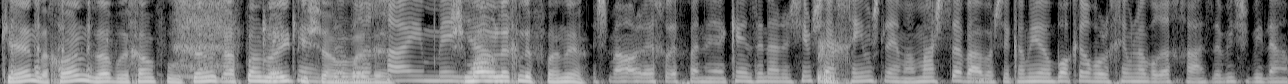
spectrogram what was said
כן, נכון? זו הבריכה המפורסמת? אף פעם לא כן, הייתי כן, שם, אבל עם ים. שמה הולך לפניה. שמה הולך לפניה. כן, זה לאנשים שהחיים שלהם ממש סבבה, שקמים בבוקר והולכים לבריכה, זה בשבילם.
